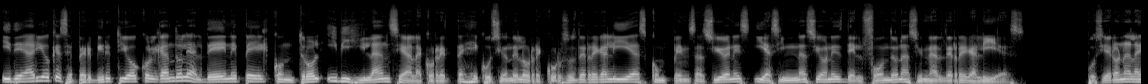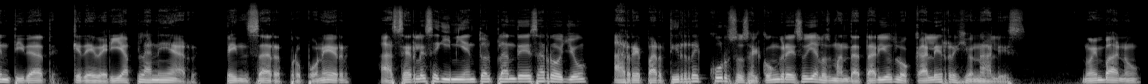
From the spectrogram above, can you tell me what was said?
Ideario que se pervirtió colgándole al DNP el control y vigilancia a la correcta ejecución de los recursos de regalías, compensaciones y asignaciones del Fondo Nacional de Regalías. Pusieron a la entidad que debería planear, pensar, proponer, hacerle seguimiento al plan de desarrollo, a repartir recursos al Congreso y a los mandatarios locales regionales. No en vano,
